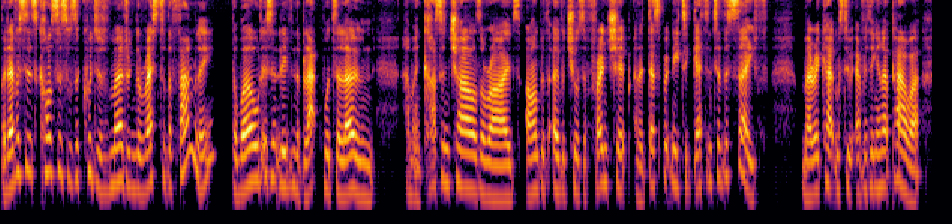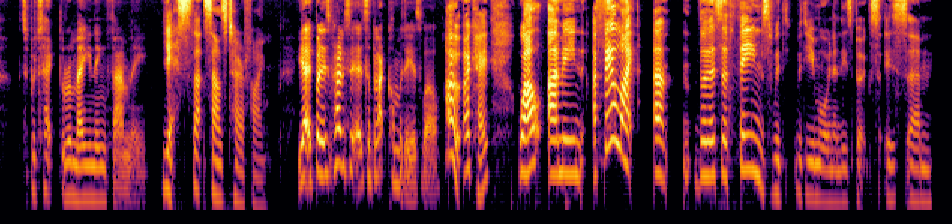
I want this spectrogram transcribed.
But ever since Constance was acquitted of murdering the rest of the family, the world isn't leaving the Blackwoods alone. And when cousin Charles arrives, armed with overtures of friendship and a desperate need to get into the safe, Merricat must do everything in her power to protect the remaining family. Yes, that sounds terrifying. Yeah, but it's apparently it's a black comedy as well. Oh, okay. Well, I mean, I feel like um, there's a themes with with you, Maureen, in these books. Is um,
